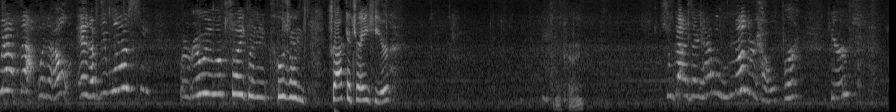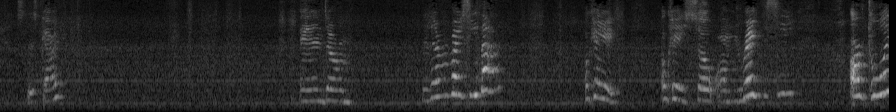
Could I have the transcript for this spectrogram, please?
wrapped that one out, and if you want to see what it really looks like when it goes on track, it's right here. Okay. So guys, I have another helper. Here's this guy. And um does everybody see that? Okay. Okay, so um you ready to see our toy?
